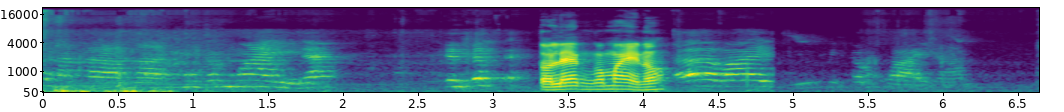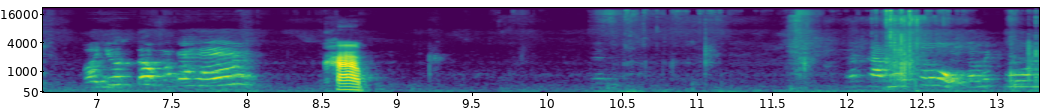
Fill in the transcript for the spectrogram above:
ธนาคารมามันก็ไหม้นะ ตอนแรกมันก็ไม่เนาะ เออไหม้ปิดต้องไฟนะพอหยุดตกมันก็แห้งครับ ถ้าทำไม่สู้ก็ไม่ควร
